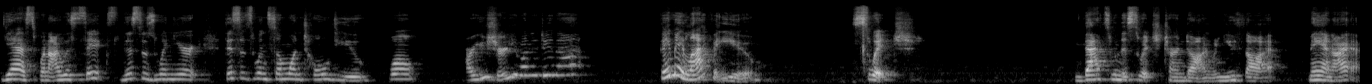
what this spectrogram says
yes, when I was six, this is when you're, this is when someone told you, well, are you sure you want to do that? They may laugh at you. Switch that's when the switch turned on when you thought man i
